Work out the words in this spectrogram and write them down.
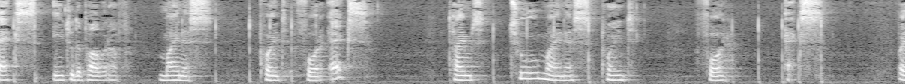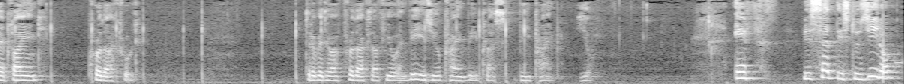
x e to the power of minus 0.4x times 2 minus 0.4x by applying product rule. Derivative of product of u and v is u prime v plus v prime u. If we set this to 0,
